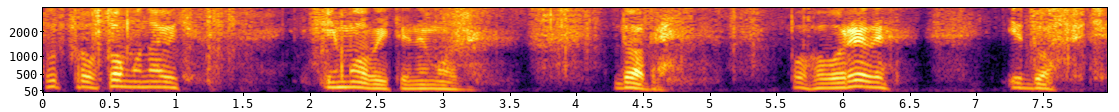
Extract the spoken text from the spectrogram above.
Тут про втому навіть і мови йти не може. Добре. Поговорили і досить.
